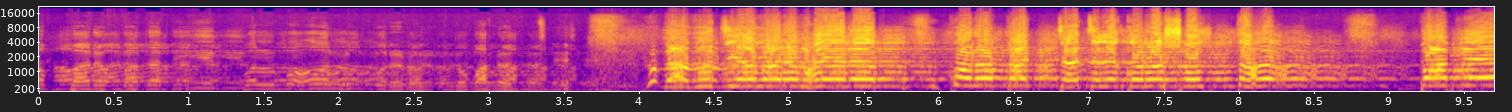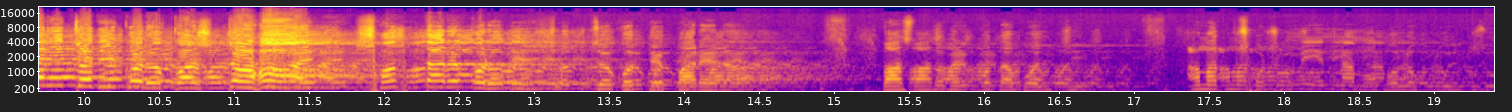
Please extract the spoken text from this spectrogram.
আব্বার মাথা দিয়ে বল বল করে রক্ত বার বাবুজি আমার ভাইয়েরা, কোন বাচ্চা ছেলে, কোন সন্তান বাপের যদি কোনো কষ্ট হয়, সন্তান কোনোদিন সহ্য করতে পারে না। বাস্তবের কথা বলছি। আমার ছোট মেয়ের নাম হলো কুলচু।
